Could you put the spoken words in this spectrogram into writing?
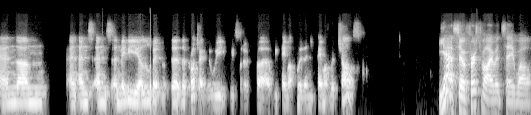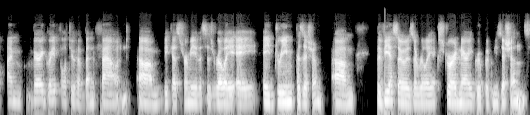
and um, and, and and and maybe a little bit the the project that we we sort of uh, we came up with and you came up with Charles. Yeah, so first of all, I would say, well, I'm very grateful to have been found um, because for me, this is really a, a dream position. Um, the VSO is a really extraordinary group of musicians,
